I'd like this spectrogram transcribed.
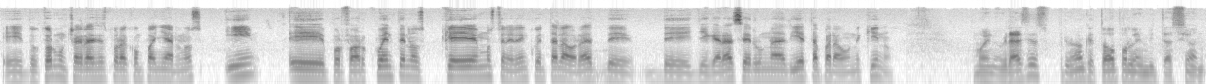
Eh, doctor, muchas gracias por acompañarnos y eh, por favor cuéntenos qué debemos tener en cuenta a la hora de, llegar a hacer una dieta para un equino. Bueno, gracias primero que todo por la invitación.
